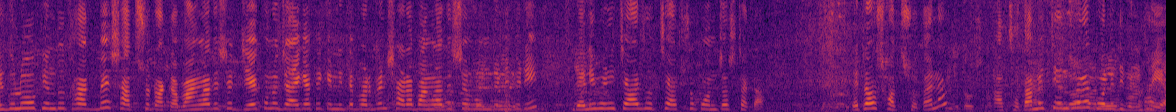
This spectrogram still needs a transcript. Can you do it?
এগুলোও কিন্তু থাকবে সাতশো টাকা। বাংলাদেশের যে কোনো জায়গা থেকে নিতে পারবেন সারা বাংলাদেশে হোম ডেলিভারি ডেলিভারি চার্জ হচ্ছে একশো পঞ্চাশ টাকা। এটাও সাতশো তাই না? আচ্ছা দামের চেঞ্জ হলে বলে দিবেন ভাইয়া।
